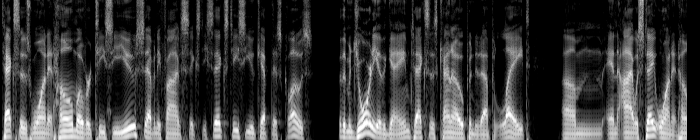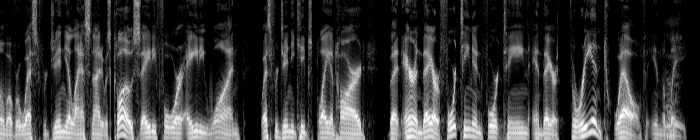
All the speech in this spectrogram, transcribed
Texas won at home over TCU, 75 66. TCU kept this close for the majority of the game. Texas kind of opened it up late. Um, and Iowa State won at home over West Virginia last night. It was close, 84 81. West Virginia keeps playing hard. But Aaron, they are 14 and 14, and they are 3 and 12 in the Ah, league.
